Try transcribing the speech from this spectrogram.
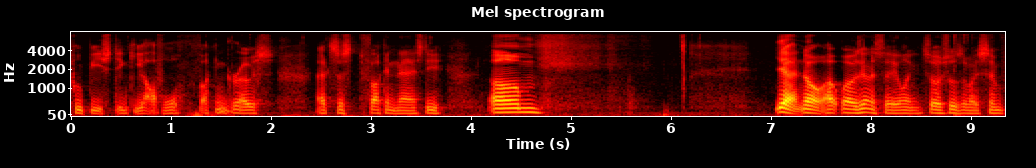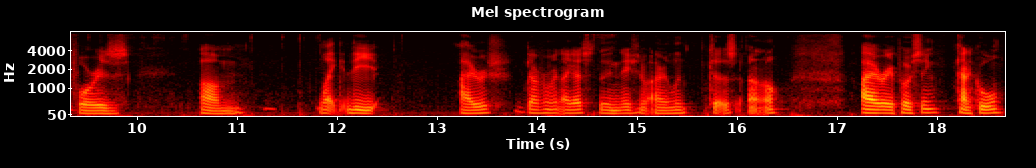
poopy, stinky, awful, fucking gross. That's just fucking nasty. Um, yeah, no, I, I was gonna say, like socialism I sim for is, um, like the Irish government, I guess, the nation of Ireland, because I don't know, IRA posting, kind of cool.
